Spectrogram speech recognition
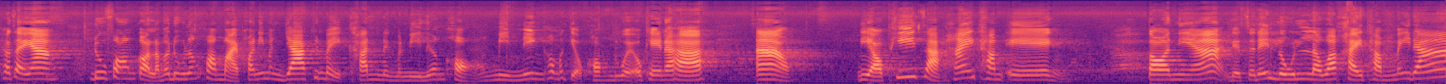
เข้าใจยัง ดูฟอร์มก่อนแล้วมาดูเรื่องความหมาย เพราะนี่มันยากขึ้นไปอีกขั้นหนึ่ง มันมีเรื่องของ meaning เข้ามาเกี่ยวข้องด้วย โอเคนะคะ อ้าว เดี๋ยวพี่จะให้ทำเอง ตอนเนี้ยเดี๋ยวจะได้ลุ้นแล้วว่าใครทำไม่ได้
